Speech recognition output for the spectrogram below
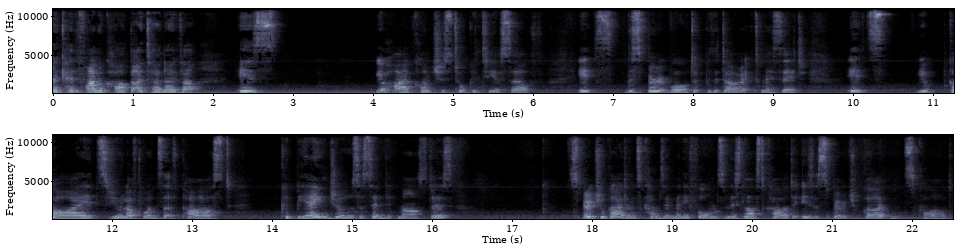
Okay, the final card that I turn over is your higher conscious talking to yourself. It's the spirit world with a direct message. It's your guides, your loved ones that have passed. Could be angels, ascended masters. Spiritual guidance comes in many forms, and this last card is a spiritual guidance card.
